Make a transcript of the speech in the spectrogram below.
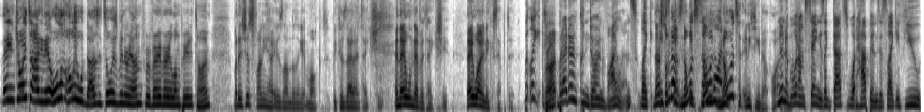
They enjoy targeting it. All of Hollywood does. It's always been around for a very, very long period of time. But it's just funny how Islam doesn't get mocked because they don't take shit, and they will never take shit. They won't accept it. But like, okay, Right? but I don't condone violence. Like, No, it's if- not about. if- no if one's. no one. No one said anything about violence. No, no. But what I'm saying is like that's what happens. It's like if you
